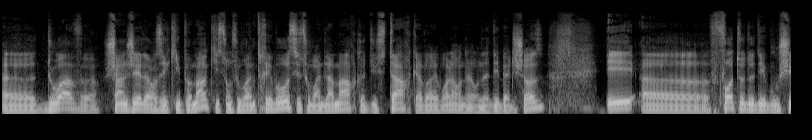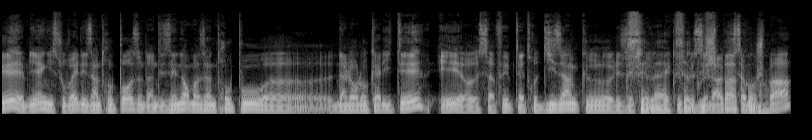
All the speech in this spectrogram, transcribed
euh, doivent changer leurs équipements, qui sont souvent très beaux, c'est souvent de la marque, du Stark, voilà, on a, on a des belles choses. Et faute de débouchés, eh bien, ils souvent ils les entreposent dans des énormes entrepôts dans leur localité, et ça fait peut-être dix ans que les c'est là que, que, ça, bouge, là, pas, que ça bouge pas.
